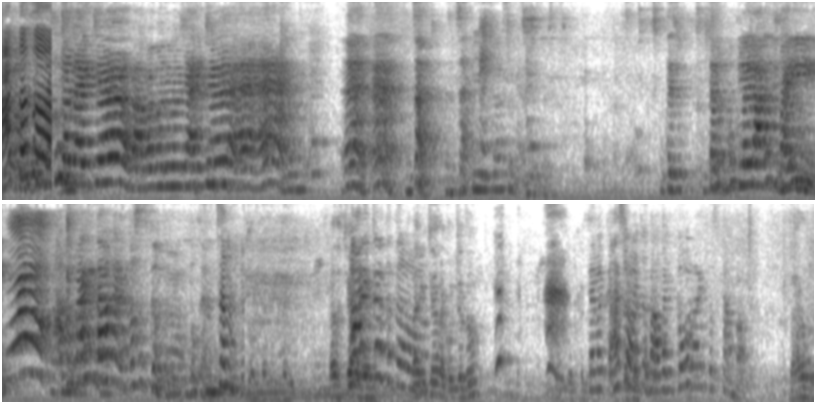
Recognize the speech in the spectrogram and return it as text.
आताची. त्याची- त्याला भूक लय लागत बाई. आपण पाहिजे दवाखान्यात तसंच करतो? चला. बारीक चेहरा करतो तो. बारीक चेहरा करून देतो. त्याला असं वाटतं बाबाने कवर राहायचंच थांबा. दारू दे,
